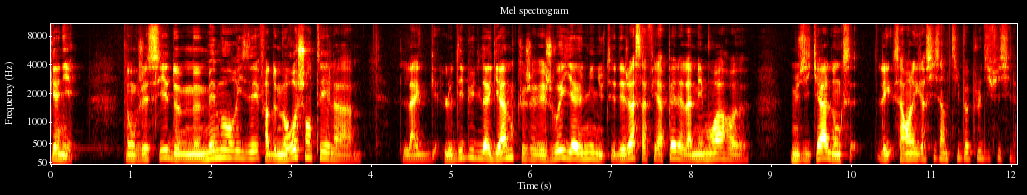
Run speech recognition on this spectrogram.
Gagné. Donc j'ai essayé de me mémoriser, enfin de me rechanter la, le début de la gamme que j'avais joué il y a une minute. Et déjà, ça fait appel à la mémoire euh, musicale, donc ça rend l'exercice un petit peu plus difficile.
